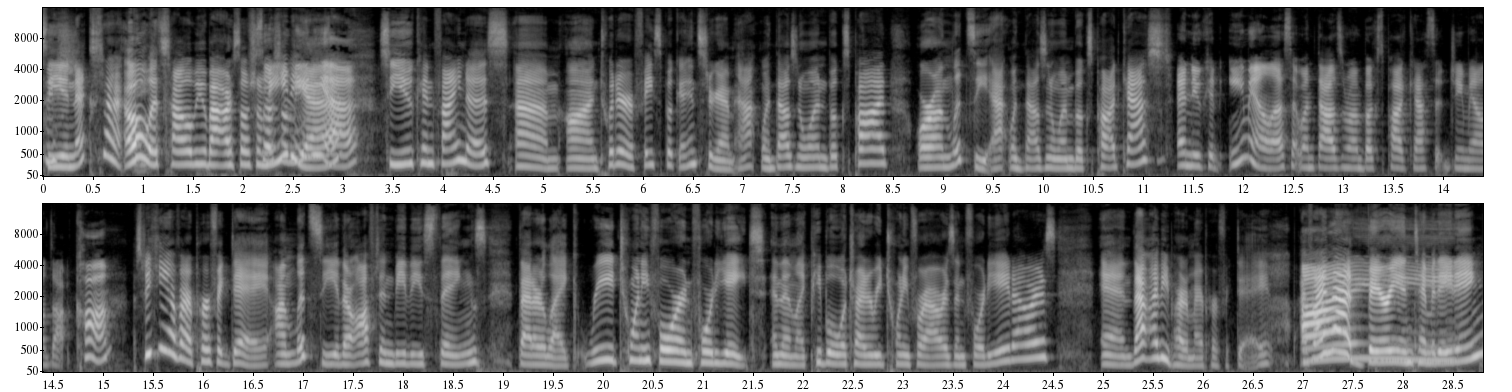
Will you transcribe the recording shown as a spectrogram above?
See you next time. Oh, let's tell you about our social, social media. media. So you can find us um, on Twitter, Facebook, and Instagram at 1001 Books Pod or on Litsy at 1001 Books Podcast. And you can email us at 1001bookspodcast at gmail.com. Speaking of our perfect day, on Litsy, there'll often be these things that are like read 24 and 48, and then like people will try to read 24 hours and 48 hours. And that might be part of my perfect day. I find that very intimidating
